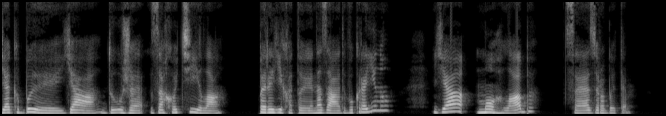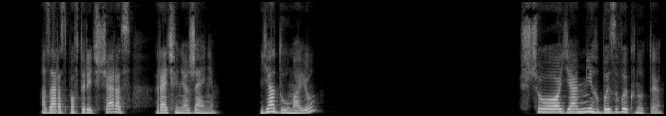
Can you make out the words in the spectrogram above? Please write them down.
якби я дуже захотіла переїхати назад в Україну, я могла б це зробити. А зараз повторіть ще раз речення Жені. Я думаю, що я міг би звикнути,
